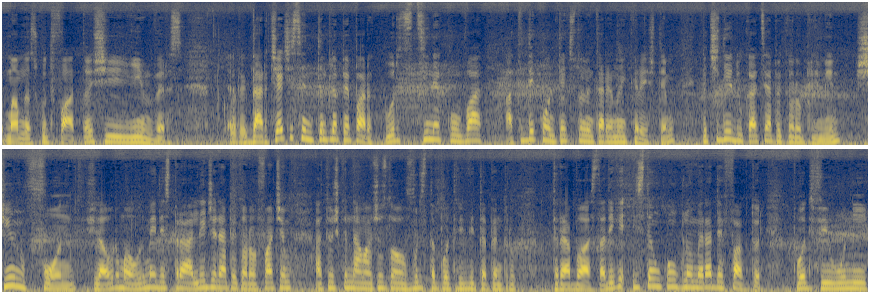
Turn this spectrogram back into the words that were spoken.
m-am născut fată și invers. Corect. Dar ceea ce se întâmplă pe parcurs ține cumva atât de contextul în care noi creștem, cât și de educația pe care o primim și în fond și la urma urmei despre alegerea pe care o facem atunci când am ajuns la o vârstă potrivită pentru treaba asta. Adică este un conglomerat de factori. Pot fi unii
